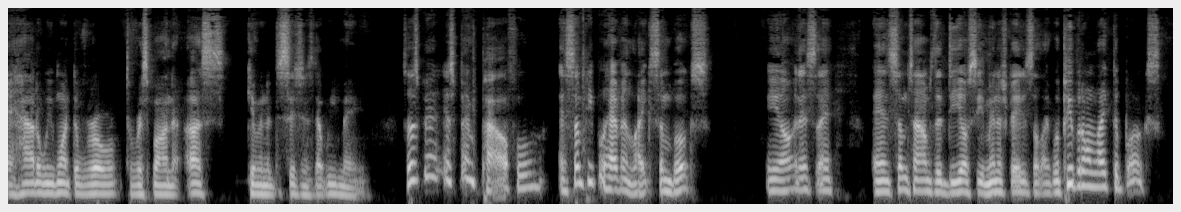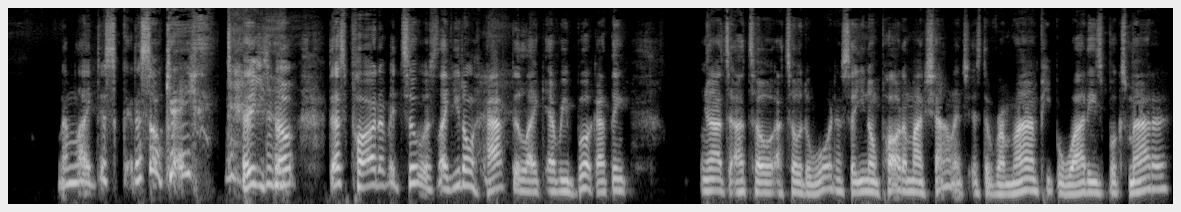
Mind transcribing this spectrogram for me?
And how do we want the world to respond to us given the decisions that we made? So it's been it's been powerful. And some people haven't liked some books you know, and it's like, and sometimes the DOC administrators are like, well, people don't like the books. And I'm like, this that's okay. you know, that's part of it too. It's like you don't have to like every book. I think, you know, I, t- I told I told the warden, I said, you know, part of my challenge is to remind people why these books matter,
